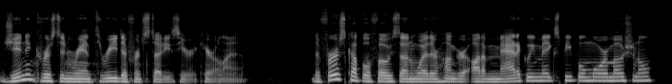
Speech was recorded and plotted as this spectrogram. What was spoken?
Jenn and Kristen ran three different studies here at Carolina. The first couple focused on whether hunger automatically makes people more emotional,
